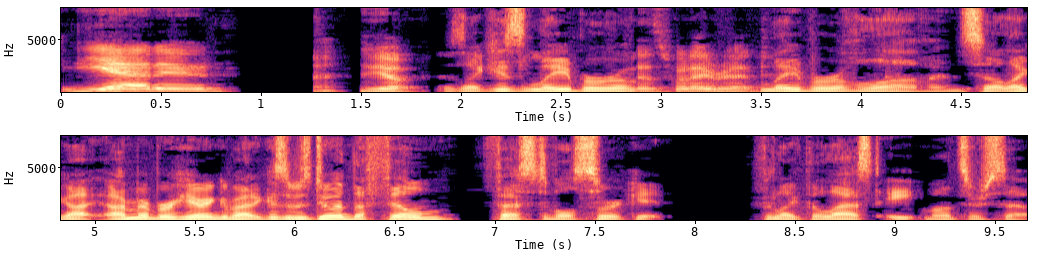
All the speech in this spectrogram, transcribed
yeah dude yep. It was like his labor of that's what i read. labor of love, and so like I, I remember hearing about it because it was doing the film festival circuit for like the last eight months or so,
